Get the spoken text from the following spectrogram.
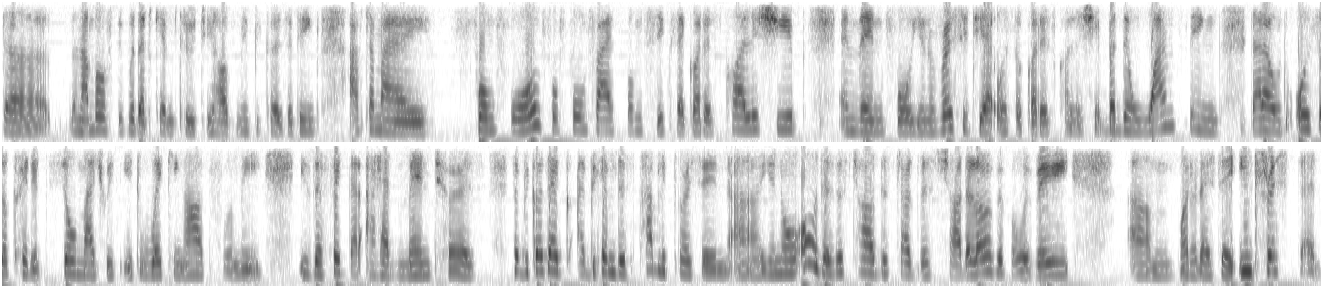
the the number of people that came through to help me because I think after my Form 4. For Form 5, Form 6, I got a scholarship. And then for university, I also got a scholarship. But the one thing that I would also credit so much with it working out for me is the fact that I had mentors. So because I, I became this public person, uh, you know, oh, there's this child, this child, this child. A lot of people were very, um, what did I say, interested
